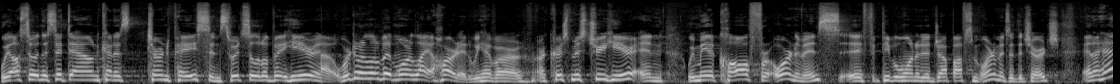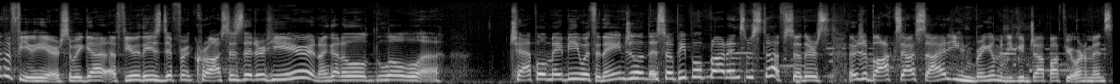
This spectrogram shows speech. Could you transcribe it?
We also, in the sit down, kind of turned pace and switched a little bit here. Uh, we're doing a little bit more lighthearted. We have our, our Christmas tree here, and we made a call for ornaments if people wanted to drop off some ornaments at the church. And I have a few here. So we got a few of these different crosses that are here, and I got a little, little uh, chapel maybe with an angel. So people brought in some stuff. So there's there's a box outside. You can bring them and you can drop off your ornaments.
